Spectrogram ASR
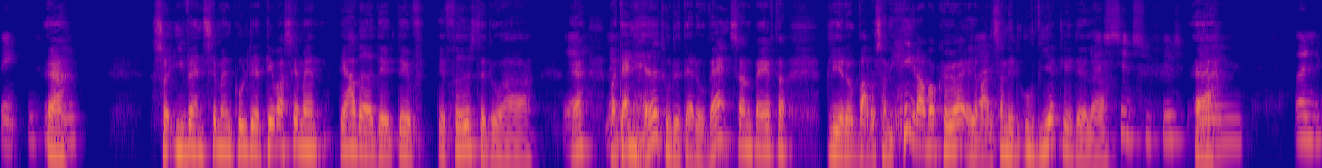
bænken. Ja. Så I vandt simpelthen guld der. Det var simpelthen, det har været det, det, det fedeste, du har... Ja. Hvordan havde du det, da du vandt sådan bagefter? Bliver du, var du sådan helt op at køre, eller var det sådan lidt uvirkeligt? Det Eller? er sindssygt fedt. Ja. Øhm, det var en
